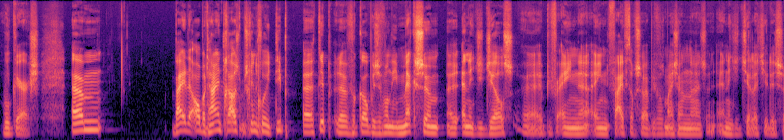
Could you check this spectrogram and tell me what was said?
who cares. Um, bij de Albert Heijn trouwens, misschien een goede tip. Uh, tip uh, verkopen ze van die Maxim uh, Energy Gels. heb je voor 1,50 of zo heb je volgens mij zo'n zo'n Energy Gelletje. Dus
